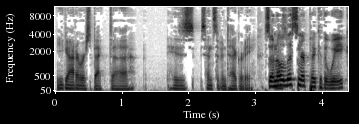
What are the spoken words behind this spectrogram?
you got to respect uh, his sense of integrity. So no listener pick of the week.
